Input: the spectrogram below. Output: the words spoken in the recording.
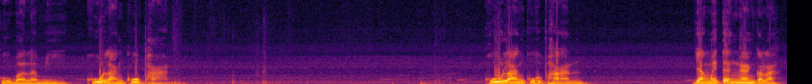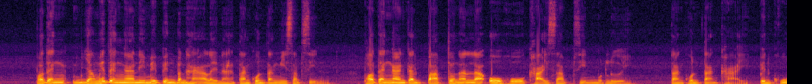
คู่บารมี คู่หลังคู่ผ่าน คู่ล้างคู่ผ่าน ยังไม่แต่งงานก็ล่ะ เพราะแต่งยังไม่แต่งงานนี่ไม่เป็นปัญหาอะไรนะต่างคนต่างมีทรัพย์สินพอแต่งงานกันปั๊บเท่านั้นล่ะโอ้โห ขายทรัพย์สินหมดเลย ต่างคนต่างขายเป็นคู่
